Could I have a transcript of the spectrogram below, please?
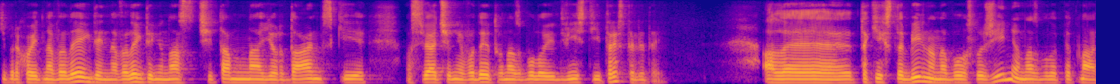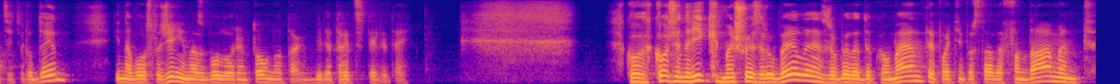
І приходять на Великдень. На Великдень у нас чи там на Йорданські освячення води, то у нас було і 200, і 300 людей. Але таких стабільно на богослужіння у нас було 15 родин, і на богослужінні у нас було орієнтовно так, біля 30 людей. Кожен рік ми щось зробили, зробили документи, потім поставили фундамент.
